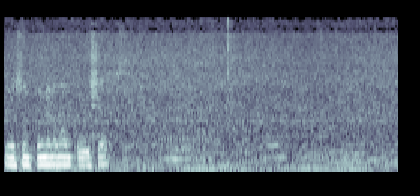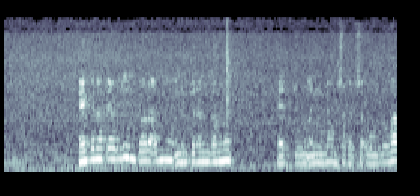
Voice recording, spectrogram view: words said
Sinusumpong na naman po siya. Kain ka na, Terlin, para ano, inom ka ng gamot. Kahit yung ano lang, sakit sa ulo, ha?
